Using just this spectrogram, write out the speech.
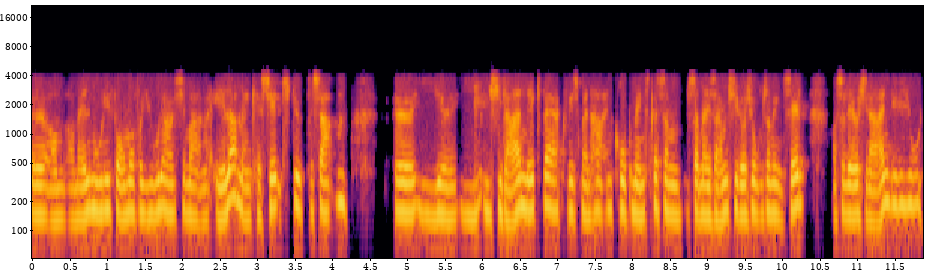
øh, om, om alle mulige former for julearrangementer. Eller man kan selv stykke det sammen øh, i, øh, i, i sit eget netværk, hvis man har en gruppe mennesker, som, som er i samme situation som en selv, og så lave sin egen lille jul.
